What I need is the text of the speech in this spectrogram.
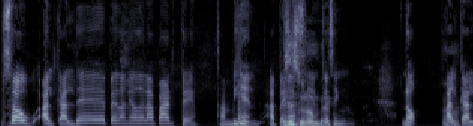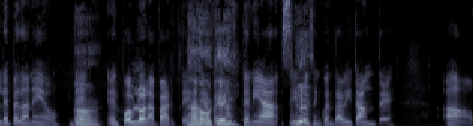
so, alcalde pedáneo de la parte, también, apenas ¿Ese es su nombre? 105 No, Ah. alcalde pedáneo de Ah. el pueblo La Parte, Ah, que ok. apenas tenía 150 habitantes, ah,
